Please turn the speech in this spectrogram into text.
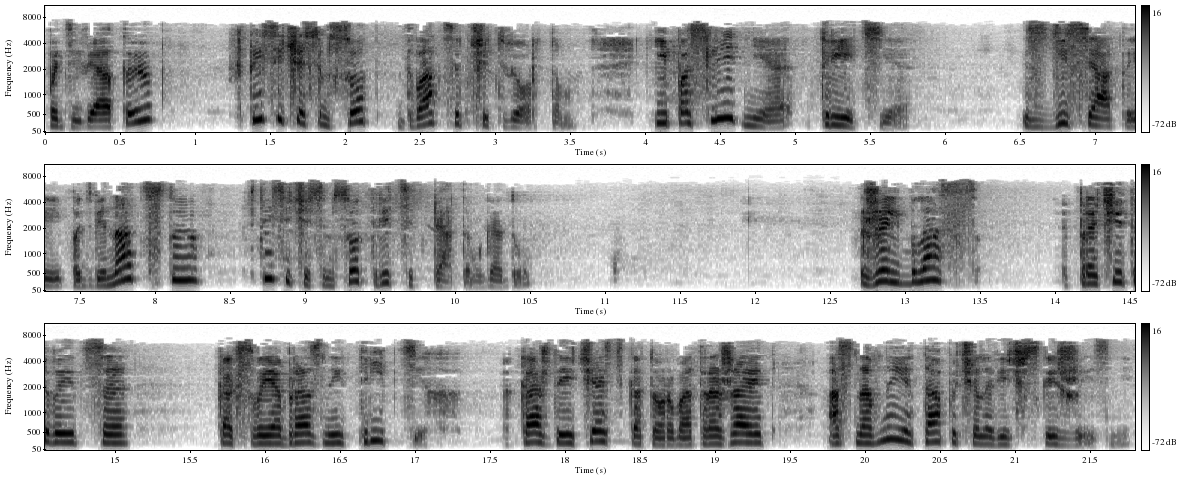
по девятую в 1724 и последняя, третья, с десятой по двенадцатую в 1735 году. Жильблас прочитывается как своеобразный триптих, каждая часть которого отражает основные этапы человеческой жизни.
